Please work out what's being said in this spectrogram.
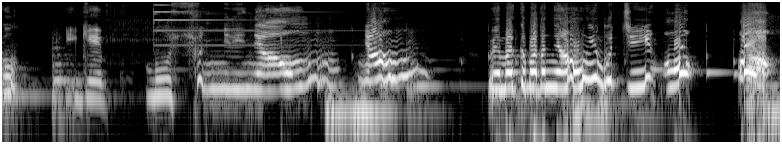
어? 이게 무슨 일이냐옹? 냐옹? 왜 말끝마다 냐옹이 묻지? 어? 어?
